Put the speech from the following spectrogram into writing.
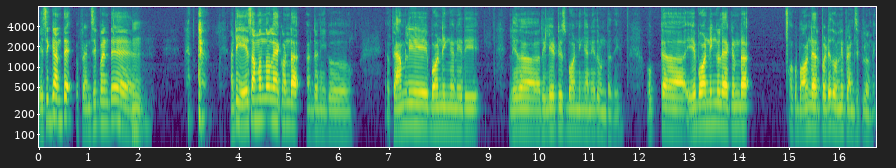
బేసిక్గా అంతే. ఫ్రెండ్షిప్ అంటే అంటే ఏ సంబంధం లేకుండా అంటే నీకు ఫ్యామిలీ బాండింగ్ అనేది లేదా రిలేటివ్స్ బాండింగ్ అనేది ఉంటుంది. ఒక్క ఏ బాండింగ్ లేకుండా ఒక బాండ్ ఏర్పడేది ఓన్లీ ఫ్రెండ్షిప్లోనే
